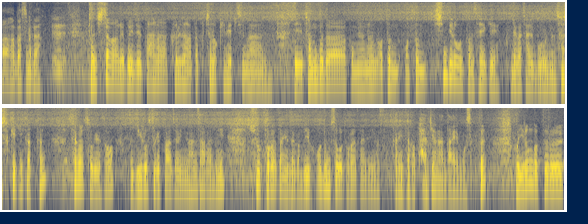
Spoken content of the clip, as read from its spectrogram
아, 반갑습니다. 예. 전 시장 안에도 이제 다 하나 글을 하나 딱 붙여놓긴 했지만 이 전부 다 보면은 어떤 어떤 신비로운 어떤 세계 내가 잘 모르는 수수께끼 같은 생활 속에서 또 미로 속에 빠져 있는 한 사람이 쭉 돌아다니다가 미- 어둠 속을 돌아다니다가 발견한 나의 모습들 뭐 이런 것들을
